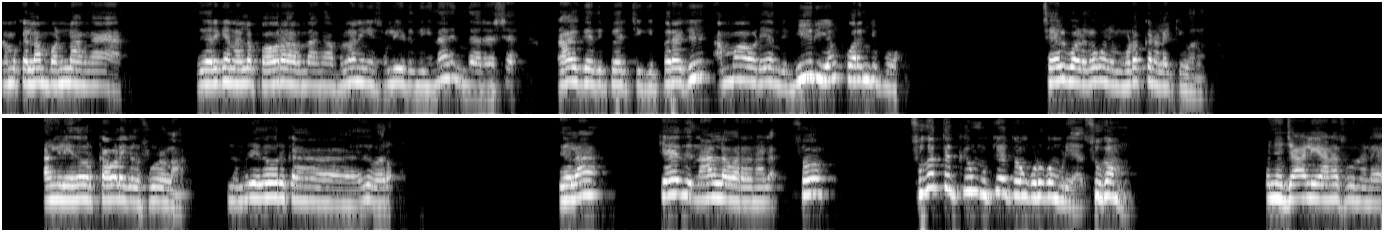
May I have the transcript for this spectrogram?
நமக்கு எல்லாம் பண்ணாங்க. இது வரைக்கும் நல்ல பவராக இருந்தாங்க. அப்படிலாம் நீங்கள் சொல்லிட்டு இருந்தீங்கன்னா இந்த ரிஷ ராகுகேது பயிற்சிக்கு பிறகு அம்மாவுடைய அந்த வீரியம் குறைஞ்சி போகும். செயல்பாடுகள் கொஞ்சம் முடக்க நிலைக்கு வரும். அவங்களுக்கு ஏதோ ஒரு கவலைகள் சூழலாம். இந்த மாதிரி ஏதோ ஒரு க இது வரும். இதெல்லாம் கேது நாளில் வர்றதுனால. ஸோ சுகத்துக்கு முக்கியத்துவம் கொடுக்க முடியாது. சுகம். கொஞ்சம் ஜாலியான சூழ்நிலை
